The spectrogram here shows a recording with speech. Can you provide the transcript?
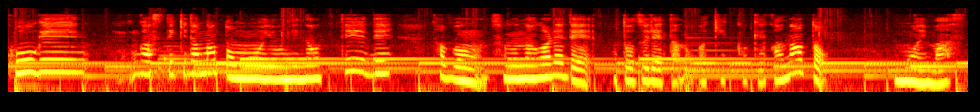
工芸が素敵だなと思うようになって、で、多分その流れで訪れたのがきっかけかなと思います。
